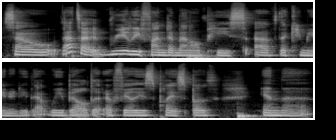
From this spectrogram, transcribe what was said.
So that's a really fundamental piece of the community that we build at Ophelia's Place, both in the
